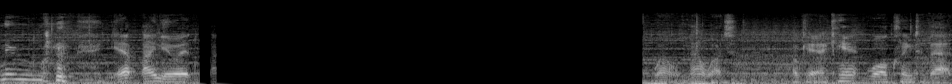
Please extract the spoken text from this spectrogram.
No! yep, I knew it. Okay, I can't wall cling to that.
